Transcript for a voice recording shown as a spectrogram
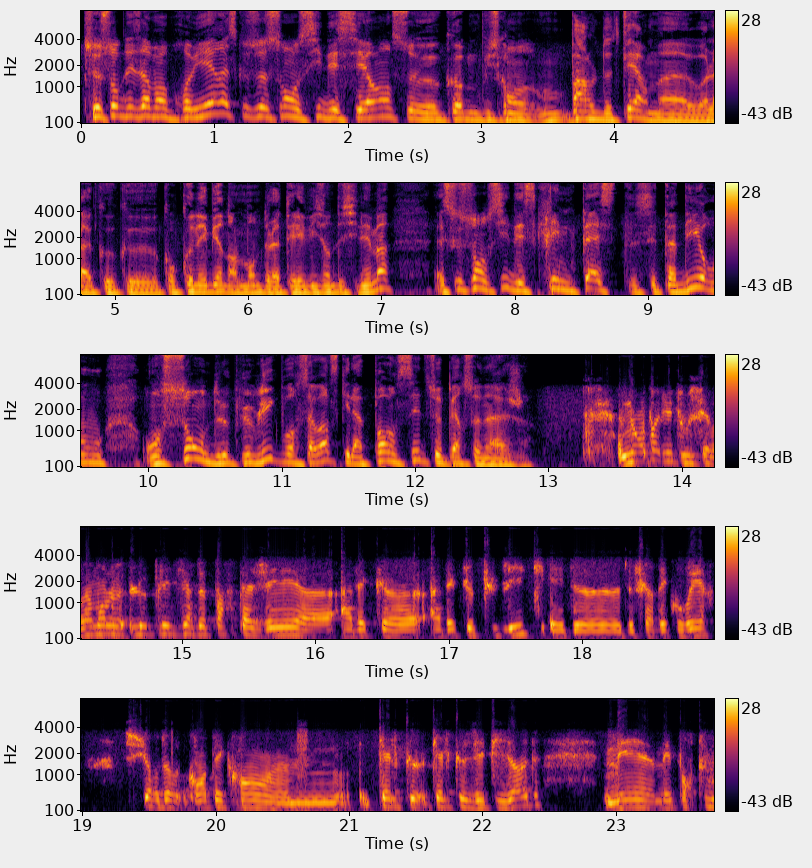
Ce sont des avant-premières. Est-ce que ce sont aussi des séances euh, comme puisqu'on parle de termes hein, voilà que qu'on connaît bien dans le monde de la télévision, des cinémas. Est-ce que ce sont aussi des screen tests, c'est-à-dire où on sonde le public pour savoir ce qu'il a pensé de ce personnage? Non, pas du tout. C'est vraiment le, plaisir de partager euh, avec avec le public et de, de faire découvrir sur de grand écran quelques quelques épisodes. Mais mais pour tout vous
